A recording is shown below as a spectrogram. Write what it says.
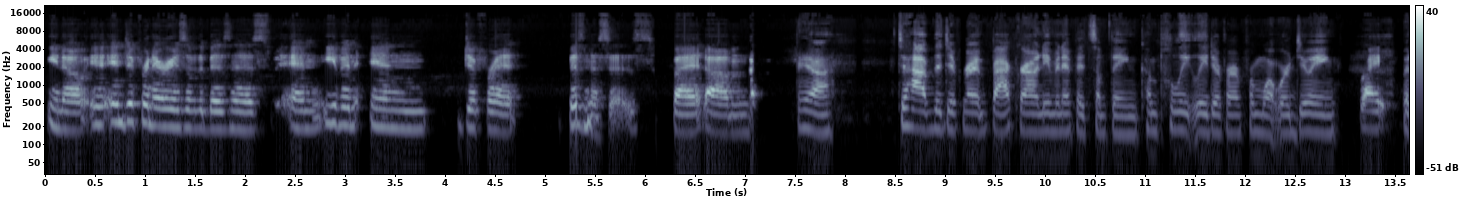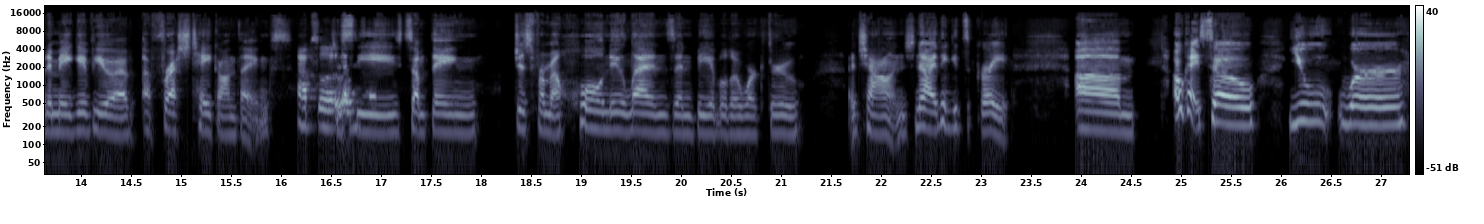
you know, in, in different areas of the business and even in different businesses. But um, yeah, to have the different background, even if it's something completely different from what we're doing. Right. But it may give you a, a fresh take on things. Absolutely. To see something just from a whole new lens and be able to work through a challenge. No, I think it's great. Um, okay, so you were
